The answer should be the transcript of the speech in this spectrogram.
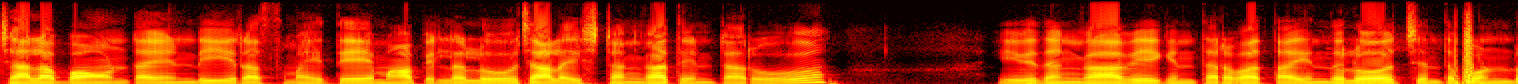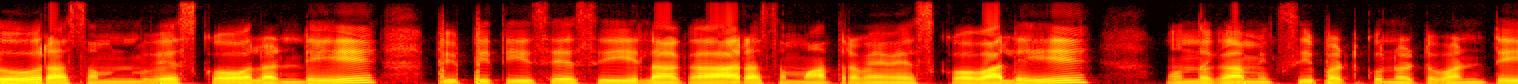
చాలా బాగుంటాయండి రసం అయితే. మా పిల్లలు చాలా ఇష్టంగా తింటారు. ఈ విధంగా వేగిన తర్వాత ఇందులో చింతపండు రసం వేసుకోవాలండి. పిప్పి తీసేసి ఇలాగా రసం మాత్రమే వేసుకోవాలి. ముందుగా మిక్సీ పట్టుకున్నటువంటి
